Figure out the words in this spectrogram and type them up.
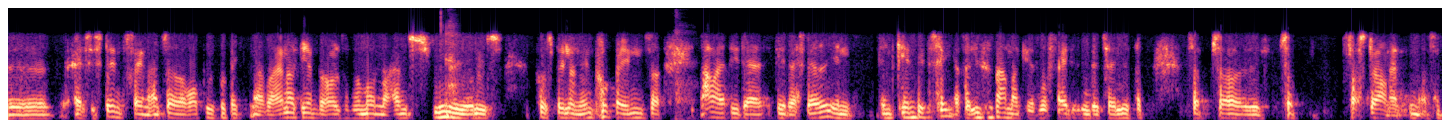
øh, assistenttræner, han sad og råbte ud på bænken. Altså, han har glemt at holde sig på munden, og han smidte jo løs på spillerne ind på banen. Så nej, det er da, det er da stadig en, en kæmpe ting. Altså lige så snart man kan få fat i den detalje, så, så, så, så forstørrer man den, og så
